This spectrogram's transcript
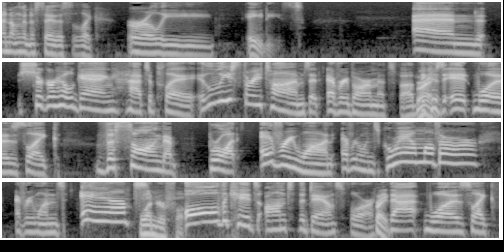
and I'm going to say this is like early '80s, and Sugar Hill Gang had to play at least three times at every bar mitzvah because it was like the song that brought everyone, everyone's grandmother, everyone's aunt, Wonderful. all the kids onto the dance floor. Right. That was like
